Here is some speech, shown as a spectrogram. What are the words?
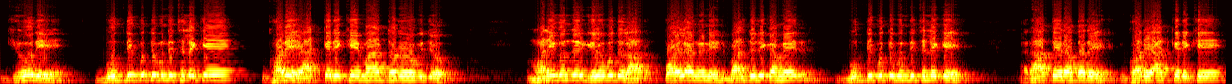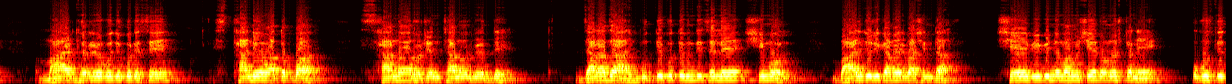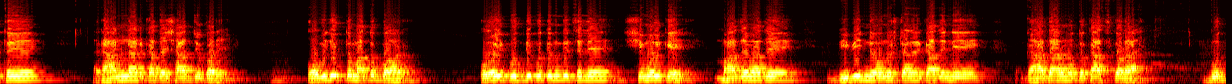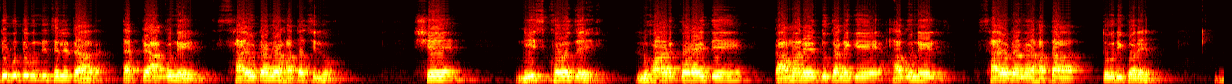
ঘিওরে বুদ্ধি প্রতিবন্ধী ছেলেকে ঘরে আটকে রেখে মারধরের অভিযোগ। মানিকগঞ্জের ঘিও উপজেলার পয়লা ইউনিয়নের বালজুরি গ্রামের বুদ্ধি প্রতিবন্ধী ছেলেকে রাতের আধারে ঘরে আটকে রেখে মারধরের অভিযোগ করেছে স্থানীয় মাতব্বর সানোয়ার হোসেন ছানুর বিরুদ্ধে। জানা যায়, বুদ্ধি প্রতিবন্ধী ছেলে শিমল বালজুরি গ্রামের বাসিন্দা। সে বিভিন্ন মানুষের অনুষ্ঠানে উপস্থিত হয়ে রান্নার কাজে সাহায্য করে। অভিযুক্ত মাতব্বর ওই বুদ্ধি প্রতিবন্ধী ছেলে শিমলকে মাঝে মাঝে বিভিন্ন অনুষ্ঠানের কাজে নিয়ে গাদার মতো কাজ করায়। বুদ্ধি প্রতিবন্ধী ছেলেটার একটা আগুনের ছাই ওঠানোর হাতা ছিল। সে নিজ খরচে লোহার কড়াই দিয়ে কামারের দোকানে গিয়ে আগুনের ছাই ওঠানোর হাতা তৈরি করেন।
